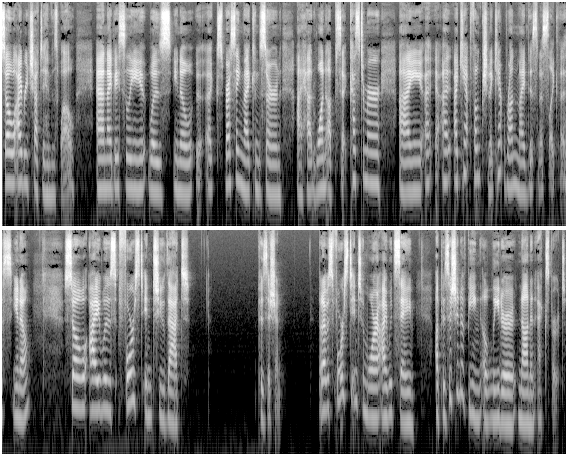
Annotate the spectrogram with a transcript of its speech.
So I reached out to him as well. And I basically was, you know, expressing my concern. I had one upset customer. I, I, I can't function. I can't run my business like this, you know? So I was forced into that position. But I was forced into more, I would say, a position of being a leader, not an expert.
